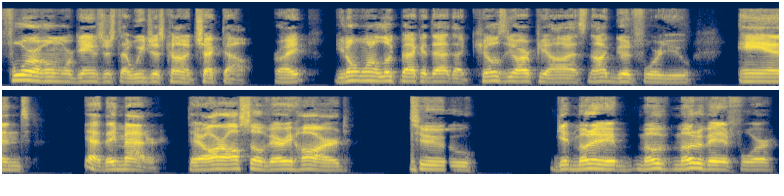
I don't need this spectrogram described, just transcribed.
four of them were games just that we just kind of checked out." Right? You don't want to look back at that. That kills the RPI. It's not good for you. And yeah, they matter. They are also very hard hmm. to get motivated motivated for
